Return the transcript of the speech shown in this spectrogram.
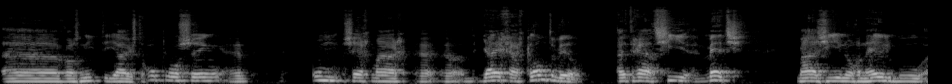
Uh, was niet de juiste oplossing. Uh, om zeg maar, uh, jij graag klanten wil. Uiteraard zie je een match, maar zie je nog een heleboel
